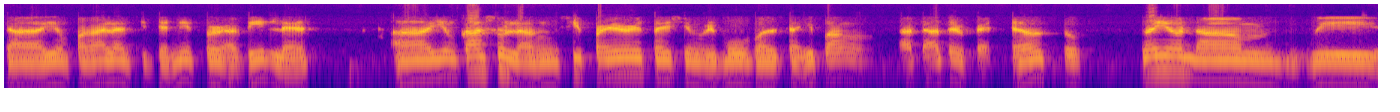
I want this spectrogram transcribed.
uh, yung pangalan si Jennifer Aviles. Uh, yung kaso lang, si prioritize yung removal sa ibang uh, the other vessels. So ngayon, um, we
